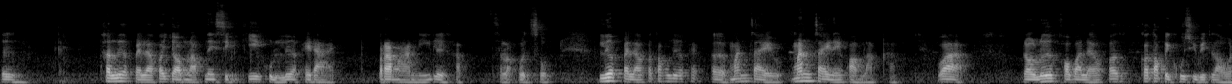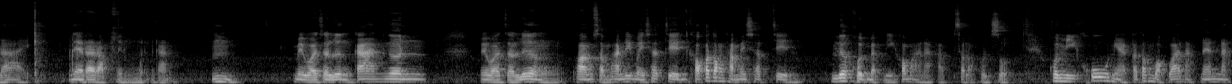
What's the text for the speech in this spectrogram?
เออ ถ้าเลือกไปแล้วก็ยอมรับในสิ่งที่คุณเลือกให้ได้ ประมาณนี้เลยครับสำหรับคนโสด เลือกไปแล้วก็ต้องเลือกให้เออมั่นใจมั่นใจในความรักครับ ว่าเราเลือกเขามาแล้วก็ก็ต้องเป็นคู่ชีวิตเราได้ ในระดับหนึ่งเหมือนกัน อืมไม่ว่าจะเรื่องการเงิน ไม่ว่าจะเรื่องความสัมพันธ์ที่ไม่ชัดเจนเขาก็ต้องทำให้ชัดเจน เลือกคนแบบนี้เข้ามานะครับสำหรับคนโสดคนมีคู่เนี่ยก็ต้องบอกว่าหนักแน่นนะ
